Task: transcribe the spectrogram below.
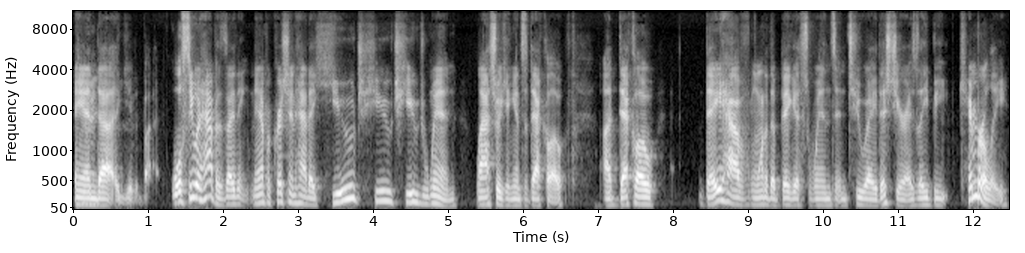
And uh, we'll see what happens. I think Nampa Christian had a huge, huge, huge win last week against Declo. Uh, Declo they have one of the biggest wins in 2A this year as they beat Kimberly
